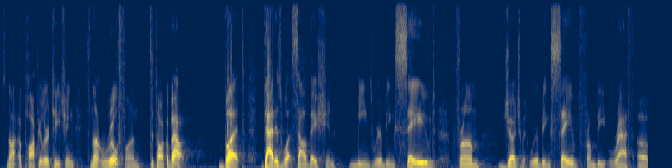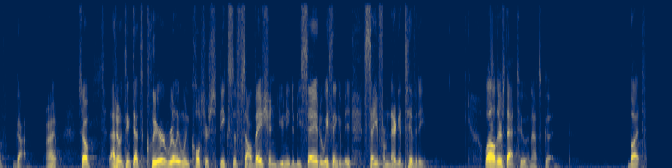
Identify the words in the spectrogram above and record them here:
It's not a popular teaching. It's not real fun to talk about. But that is what salvation means. We're being saved from judgment. We're being saved from the wrath of God. Right? So I don't think that's clear, really, when culture speaks of salvation. You need to be saved. We think of it saved from negativity. Well, there's that too, and that's good. But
